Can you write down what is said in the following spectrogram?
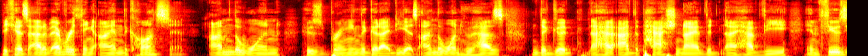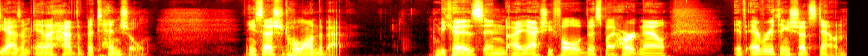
Because out of everything, I'm the constant. I'm the one who's bringing the good ideas. I'm the one who has the good. I have, the passion. I have the. I have the enthusiasm, and I have the potential. And he said I should hold on to that because, and I actually followed this by heart now if everything shuts down,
